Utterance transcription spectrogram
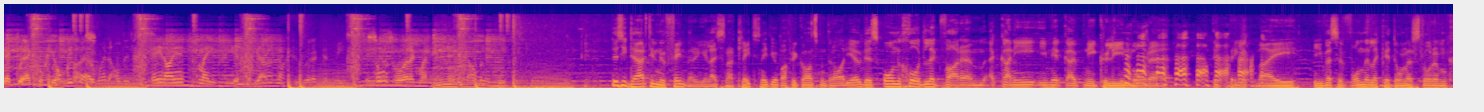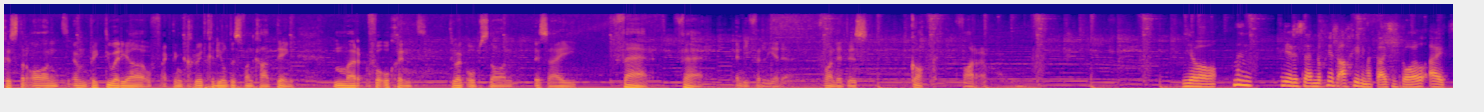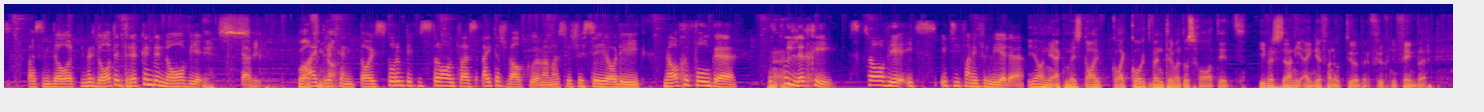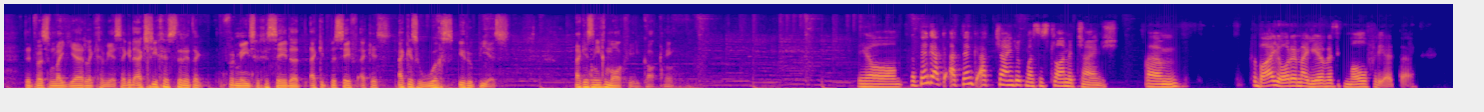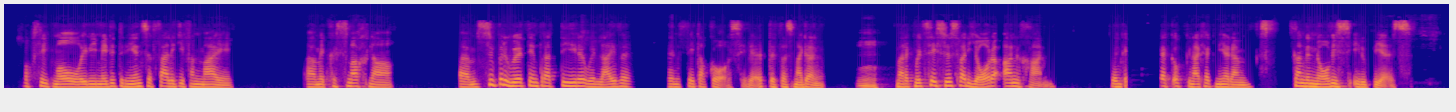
Kyk toe ek nog jonk was. My ouma het altyd gesê, Sê daai net vir my weer ja, te hoor ek dit mense sê. Soms hoor ek maar net en ek almal net. Dis die 13 November. Jy luister na Klets net hier op Afrikaans met radio. Dis ongoddelik warm. Ek kan nie hier meer cope nie. Colleen môre. Dit breek my. Hier was 'n wonderlike donderstorm gisteraand in Pretoria of ek dink groot gedeeltes van Gauteng. Maar vooroggend toe ek opstaan, is hy ver, ver in die verlede. Want dit is kok warm. Ja. Nee, dis nou nog nie eens 8 uur, Matthys is daai al uit. Was inderdaad inderdaad 'n drukkende naweek. Yes. Ja. Well, Baie drukkend. Daai stormpie gisteraand was uiters welkom, maar soos jy sê ja, die nagevolge, hoe cool liggie. Slaaf weer iets ietsie van die verlede. Ja nee, ek mis daai daai kort winter wat ons gehad het iewers aan die einde van Oktober, vroeg November. Dit was vir my heerlik geweest. Ek het actually gister het ek vir mense gesê dat ek het besef ek is ek is hoogs Europees. Ek is nie gemaak vir hierdie kak nie. Ja, ek dink ek ek dink ek change ook maar soos climate change. Ehm um, vir baie jare in my lewe was ek mal vir ete. Absoluut mal, hierdie mediterrane velletjie van my. Ehm um, ek gesmag na ehm um, superhoë temperature, olywe en feta kaas, jy weet, dit was my ding. Mm. Maar ek moet sê soos wat die jare aangaan, dink ek ook neig ek meer aan Skandinawies Europees.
